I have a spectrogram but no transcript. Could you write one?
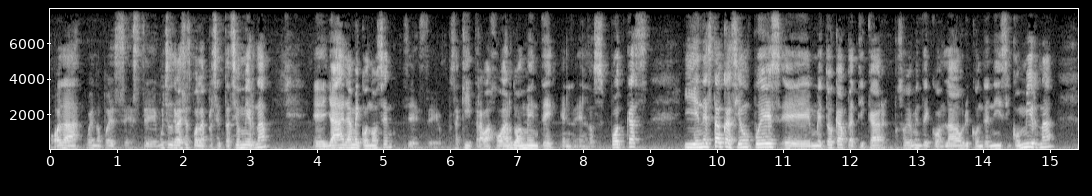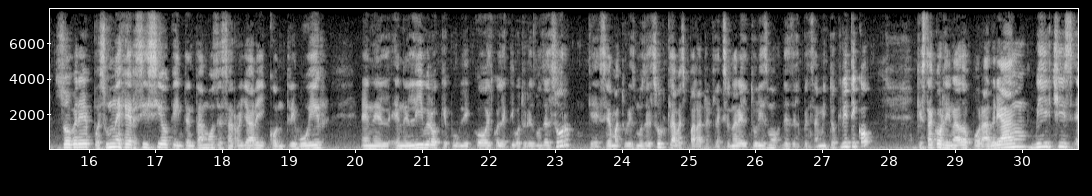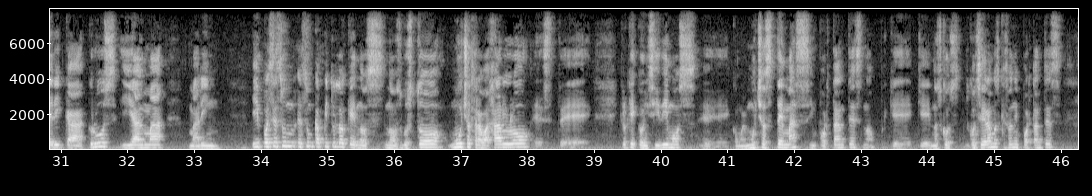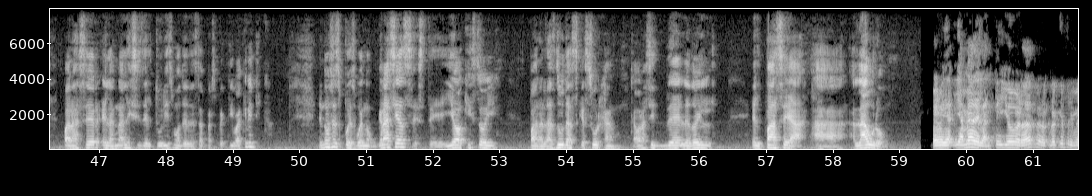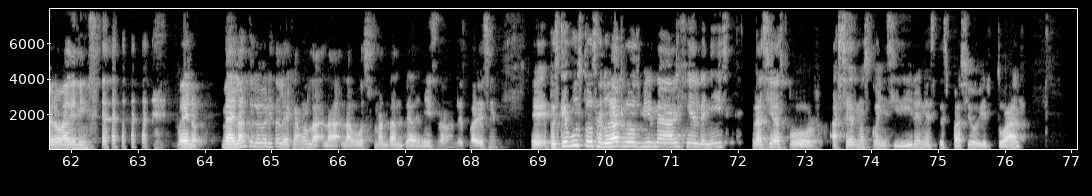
Hola, bueno, pues este, muchas gracias por la presentación, Mirna. Eh, ya, ya me conocen, este, pues aquí trabajo arduamente en, los podcasts. Y en esta ocasión, pues, eh, me toca platicar, pues, obviamente con Lauro y con Denise y con Mirna, sobre, pues, un ejercicio que intentamos desarrollar y contribuir en el, en el libro que publicó el colectivo Turismos del Sur, que se llama Turismos del Sur, claves para reflexionar el turismo desde el pensamiento crítico, que está coordinado por Adrián Vilchis, Erika Cruz y Alma Marín. Y pues es un, es un capítulo que nos, nos gustó mucho trabajarlo, este, creo que coincidimos eh, como en muchos temas importantes, ¿no? Que, que nos consideramos que son importantes para hacer el análisis del turismo desde esta perspectiva crítica. Entonces, pues bueno, gracias. Este, yo aquí estoy para las dudas que surjan. Ahora sí le doy el, pase a, a, Lauro. Pero ya, me adelanté yo, ¿verdad? Pero creo que primero va Denise. bueno, me adelanto y luego ahorita le dejamos la, la, voz mandante a Denise, ¿no? ¿Les parece? Eh, pues qué gusto saludarlos, Mirna, Ángel, Denise. Gracias por hacernos coincidir en este espacio virtual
